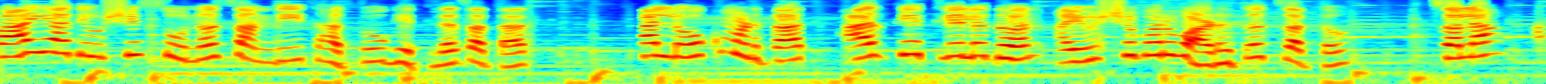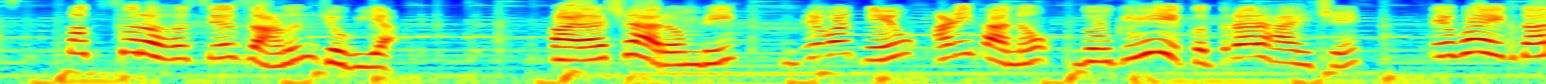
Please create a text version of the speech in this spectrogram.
का या दिवशी सोनं चांदी धातू घेतल्या जातात? हा लोक म्हणतात आज घेतलेलं धन आयुष्यभर वाढतच जातं. चला मागचं रहस्य जाणून घेऊया. काळाच्या आरंभी जेव्हा देव आणि दानव दोघेही एकत्र राहायचे तेव्हा एकदा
